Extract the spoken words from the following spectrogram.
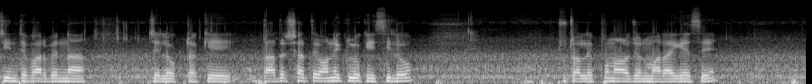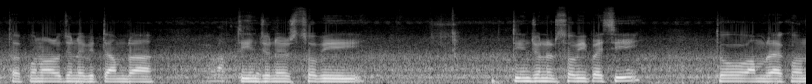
চিনতে পারবেন না যে লোকটাকে। তাদের সাথে অনেক লোকই ছিল। টোটালে পনেরো জন মারা গেছে। তো পনেরো জনের ভিতরে আমরা তিনজনের ছবি তিনজনের ছবি পাইছি। তো আমরা এখন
